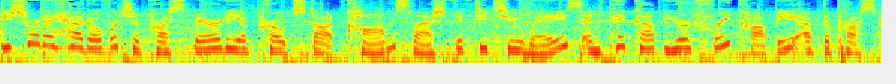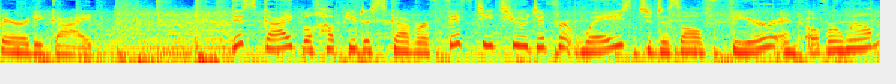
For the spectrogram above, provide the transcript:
be sure to head over to prosperityapproach.com slash 52 ways and pick up your free copy of the Prosperity Guide. This guide will help you discover 52 different ways to dissolve fear and overwhelm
